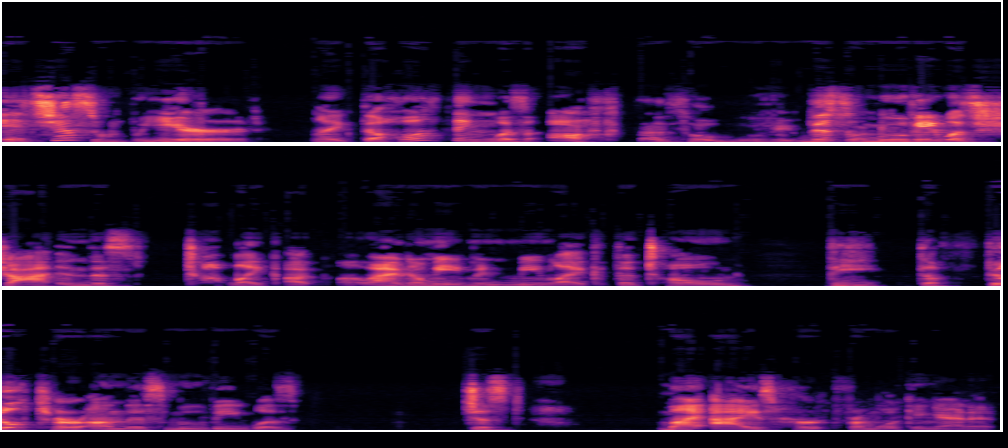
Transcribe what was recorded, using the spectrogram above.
it's just weird. Like the whole thing was off This whole movie. Was this movie weird. was shot in this t- like uh, I don't even mean like the tone. The the filter on this movie was just my eyes hurt from looking at it.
